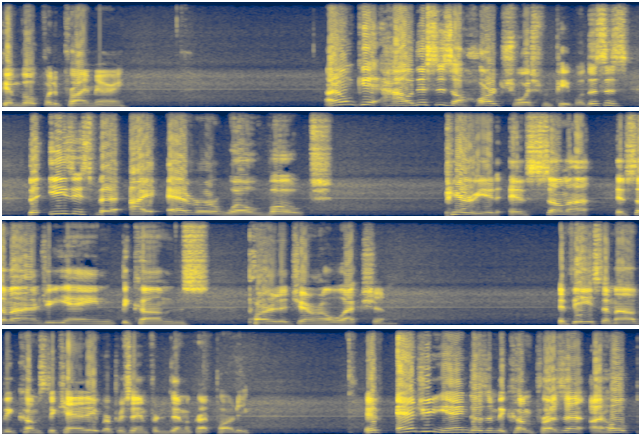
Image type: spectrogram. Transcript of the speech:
can vote for the primary. I don't get how this is a hard choice for people. This is the easiest that I ever will vote. Period. If somehow if somehow Andrew Yang becomes part of the general election. If he somehow becomes the candidate representing for the Democrat Party. If Andrew Yang doesn't become president, I hope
